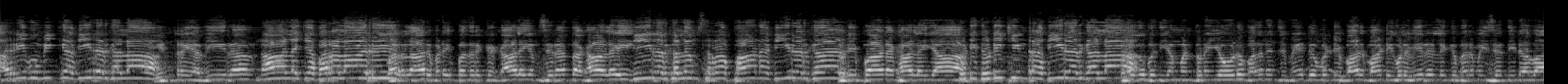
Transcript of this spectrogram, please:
அறிவு மிக்க வீரர்களா? இன்றைய வீரம். நாளைய வரலாறு. வரலாறு படைப்பதற்கு காலையும் சிறந்த காலை. வீரர்களும் சிறப்பான வீரர்கள். துடிப்பான காலையா? துடி துடிக்கின்ற வீரர்களா? ரகுபதி அம்மன் துணையோடு பதினஞ்சு மேட்டுப்பட்டி பால் பாண்டி குழு வீரர்களுக்கு பெருமை சேர்த்திடவா?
